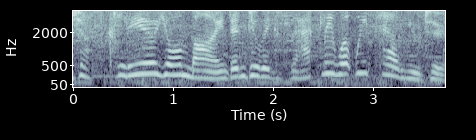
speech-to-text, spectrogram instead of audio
Just clear your mind and do exactly what we tell you to.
